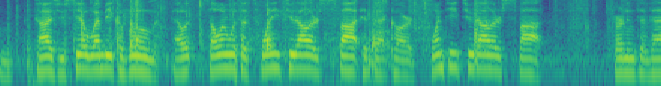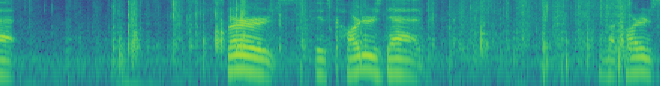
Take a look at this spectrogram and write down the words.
And guys, you see a Wemby Kaboom. That was, someone with a $22 spot hit that card. $22 spot turned into that. Spurs is Carter's dad. About Carter's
